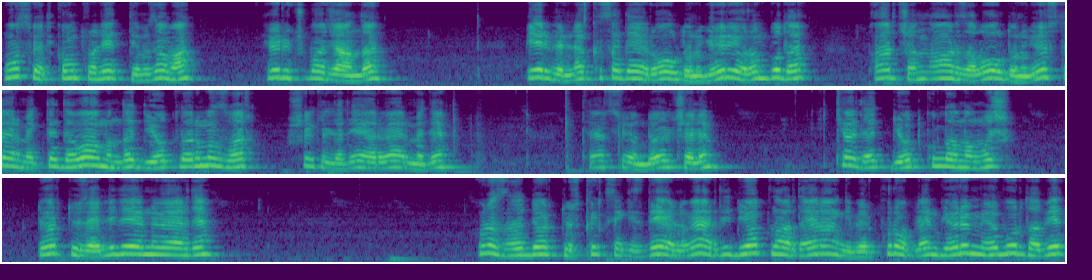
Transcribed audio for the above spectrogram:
MOSFET kontrol ettiğim zaman her üç bacağında birbirine kısa devre olduğunu görüyorum. Bu da parçanın arızalı olduğunu göstermekte. Devamında diyotlarımız var. Bu şekilde değer vermedi. Ters yönde ölçelim. 2 adet diyot kullanılmış. 450 değerini verdi. Burası da 448 değerini verdi. Diyotlarda herhangi bir problem görünmüyor. Burada bir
